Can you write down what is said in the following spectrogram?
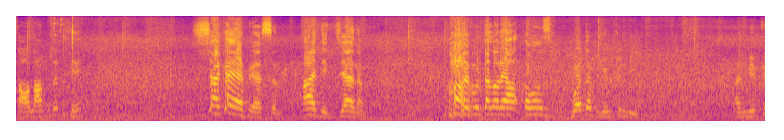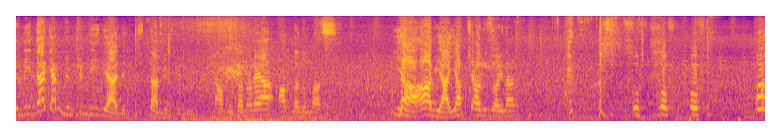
sağlamdır ki. Şaka yapıyorsun. Hadi canım. Abi buradan oraya atlamamız bu arada mümkün değil. Hani mümkün değil derken mümkün değil yani. Cidden mümkün değil. Ya buradan oraya atlanılmaz. Ya abi ya yapacağınız oyuna. Of of of. Ah.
